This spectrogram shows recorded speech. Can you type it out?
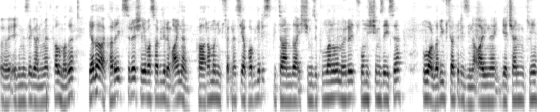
e, elimizde ganimet kalmadı. Ya da kara iksire şey basabilirim. Aynen kahraman yükseltmesi yapabiliriz. Bir tane daha işçimizi kullanalım. Öyle son işçimize ise duvarları yükseltiriz yine. Aynı geçenki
